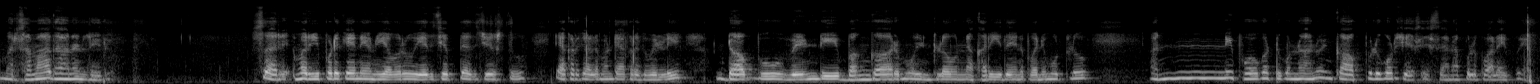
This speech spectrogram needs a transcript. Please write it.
మరి సమాధానం లేదు. సరే మరి ఇప్పటికే నేను ఎవరు ఏది చెప్తే అది చేస్తూ ఎక్కడికి వెళ్ళమంటే అక్కడికి వెళ్ళి డబ్బు వెండి బంగారము ఇంట్లో ఉన్న ఖరీదైన పనిముట్లు అన్నీ పోగొట్టుకున్నాను. ఇంకా అప్పులు కూడా చేసేసాను. అప్పులు పాలైపోయాను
